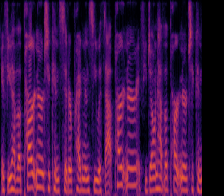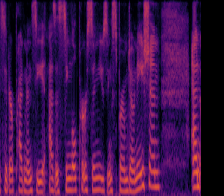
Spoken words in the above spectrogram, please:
If you have a partner, to consider pregnancy with that partner. If you don't have a partner, to consider pregnancy as a single person using sperm donation. And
